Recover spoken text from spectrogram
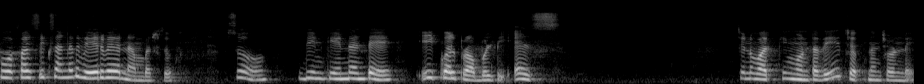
four five six అనేది వేరు వేరు నెంబర్స్ సో దీనికి ఏంటంటే ఈక్వల్ ప్రాబిలిటీ ఎస్ చిన్న వర్కింగ్ ఉంటుంది చెప్తున్నాను చూడండి.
